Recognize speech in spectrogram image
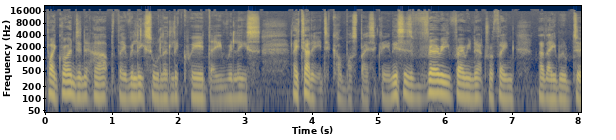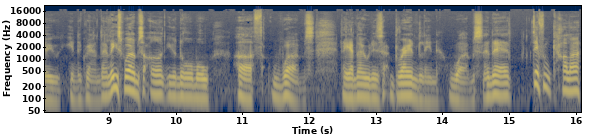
by grinding it up, they release all the liquid, they release they turn it into compost basically. And this is a very, very natural thing that they will do in the ground. Now these worms aren't your normal earth worms. They are known as brandling worms and they're different colour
